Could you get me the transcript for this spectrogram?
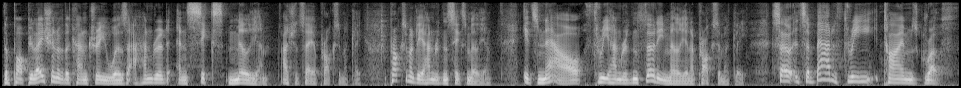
the population of the country was 106 million, I should say approximately. Approximately 106 million. It's now 330 million approximately. So it's about three times growth.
